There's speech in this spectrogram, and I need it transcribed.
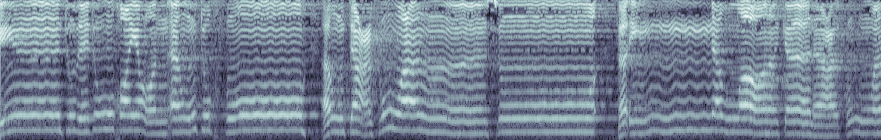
إن تبدوا خيرا أو تخفوه أو تعفوا عن سوء فإن الله كان عفوا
